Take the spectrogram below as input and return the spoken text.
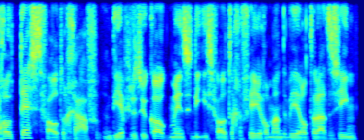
protestfotograaf. Die heb je natuurlijk ook. Mensen die iets fotograferen om aan de wereld te laten zien.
